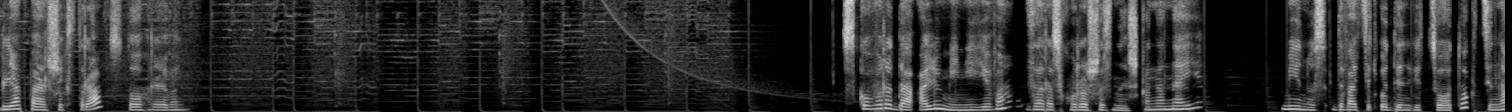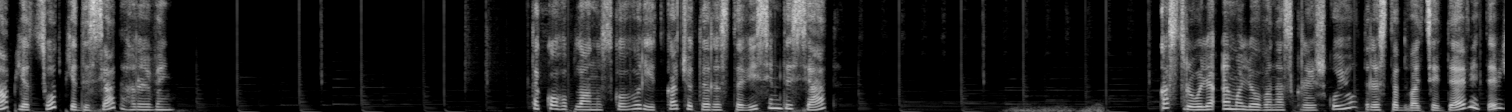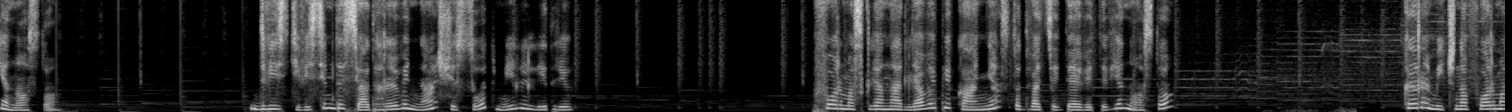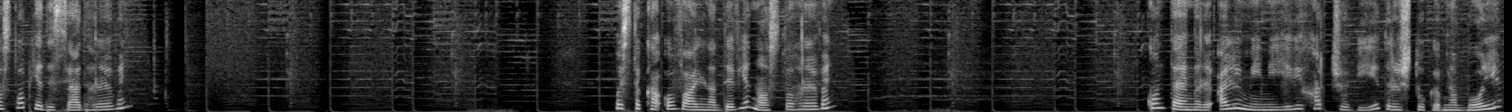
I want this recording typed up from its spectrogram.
Для перших страв 100 гривень. Сковорода алюмінієва. Зараз хороша знижка на неї. Мінус 21%, ціна 550 гривень. Такого плану сковорідка 480 Каструля емальована з кришкою 329,90 280 гривень на 600 мл. Форма скляна для випікання 129,90 Керамічна форма 150 гривень. Ось така овальна 90 гривень. Контейнери алюмінієві харчові 3 штуки в наборі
